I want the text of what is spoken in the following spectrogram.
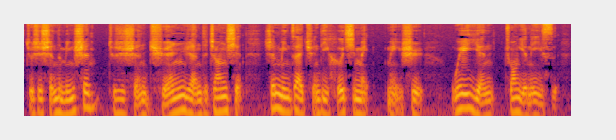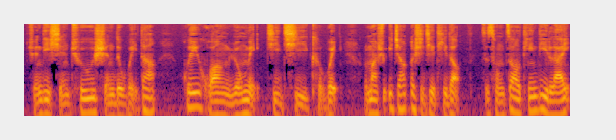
就是神的名声，就是神全然的彰显。神的名在全地何其美，美是威严庄严的意思，全地显出神的伟大、辉煌、荣美，极其可畏。罗马书一章二十节提到，自从造天地来，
